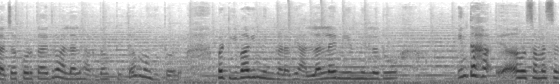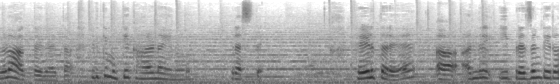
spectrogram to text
ರಜೆ ಕೊಡ್ತಾ ಇದ್ರು, ಅಲ್ಲಲ್ಲಿ ಹರಿದೋಗ್ತಿತ್ತು, ಮುಗೀತು ಅದು. ಬಟ್ ಇವಾಗಿನ ದಿನಗಳಲ್ಲಿ ಅಲ್ಲಲ್ಲೇ ನೀರು ನಿಲ್ಲೋದು, ಇಂತಹ ಸಮಸ್ಯೆಗಳು ಆಗ್ತಾಯಿದೆ ಆಯಿತಾ? ಇದಕ್ಕೆ ಮುಖ್ಯ ಕಾರಣ ಏನು? ರಸ್ತೆ. ಹೇಳ್ತಾರೆ ಅಂದರೆ ಈ ಪ್ರೆಸೆಂಟ್ ಇರೋ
